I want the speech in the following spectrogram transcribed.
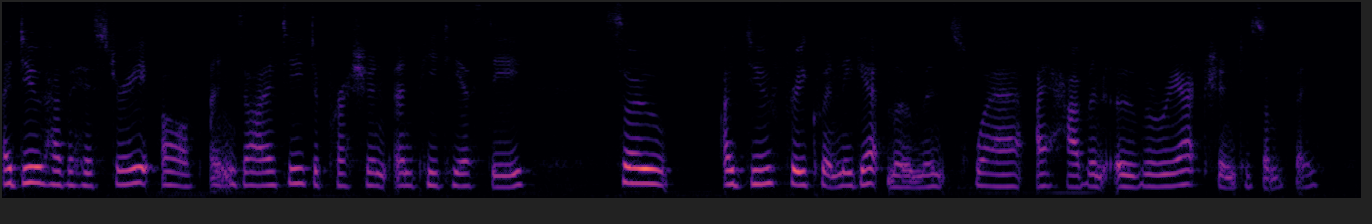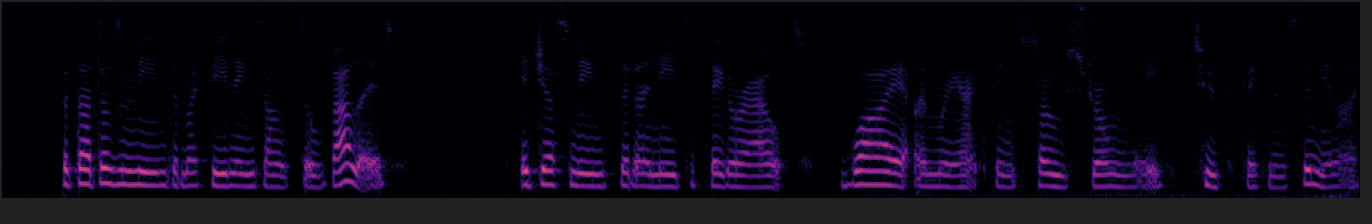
I do have a history of anxiety, depression, and PTSD, so I do frequently get moments where I have an overreaction to something. But that doesn't mean that my feelings aren't still valid. It just means that I need to figure out why I'm reacting so strongly to particular stimuli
